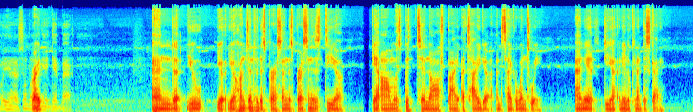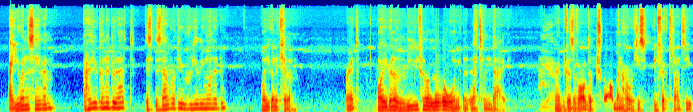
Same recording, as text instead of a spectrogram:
Oh yeah, somebody Right? get get back. and uh, you you're, you're hunting for this person. This person is deer. Their arm was bitten off by a tiger, and the tiger went away. And you're deer, and you're looking at this guy. Are you gonna save him? Are you gonna do that? Is is that what you really want to do? Or are you gonna kill him? Right? Or are you gonna leave him alone and let him die? Yeah. Right? Because of all the trauma and how he's inflicted onto you.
